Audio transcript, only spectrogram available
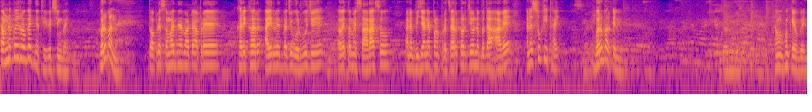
તમને કોઈ રોગ જ નથી વીરસિંહભાઈ. બરાબર ને? તો આપણે સમાજના માટે આપણે ખરેખર આયુર્વેદ બાજુ વળવું જોઈએ. હવે તમે સારા છો અને બીજાને પણ પ્રચાર કરજો અને બધા આવે અને સુખી થાય. બરાબર કે નહીં? હું શું કહેવું બેન?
